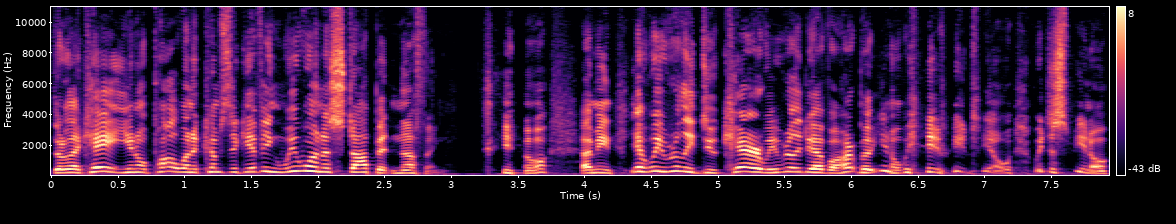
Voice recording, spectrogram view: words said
They're like, Hey, you know, Paul, when it comes to giving, we want to stop at nothing. You know, I mean, yeah, we really do care. We really do have a heart, but you know, we, we you know, we just, you know,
